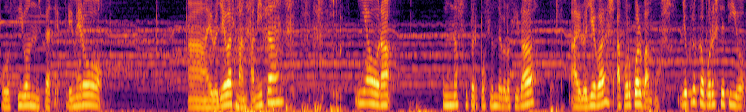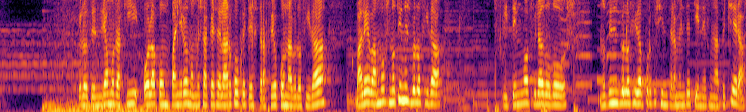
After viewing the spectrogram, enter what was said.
Poción, espérate, primero... Ahí lo llevas, manzanita. Y ahora una super poción de velocidad. Ahí lo llevas. ¿A por cuál vamos? Yo creo que a por este tío. Que lo tendríamos aquí. Hola compañero, no me saques el arco que te estrafeo con la velocidad. Vale, vamos. No tienes velocidad. Y tengo afilado dos. No tienes velocidad porque sinceramente tienes una pechera.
